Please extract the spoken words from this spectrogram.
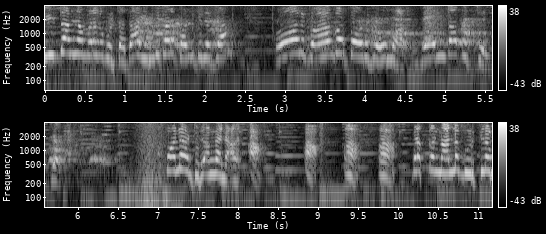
ഇതാണ് ഞാൻ പറഞ്ഞ വിളിച്ചത്. ആ ഹിന്ദിക്കാരെ പണിക്കുന്ന വെച്ചാ ഓന് ബാങ്കോർത്തോട് പോകുമ്പോൾ എന്താ വെച്ച് പണി അങ്ങനെ ആ ആ. ആ നല്ല വൃത്തിയിലും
